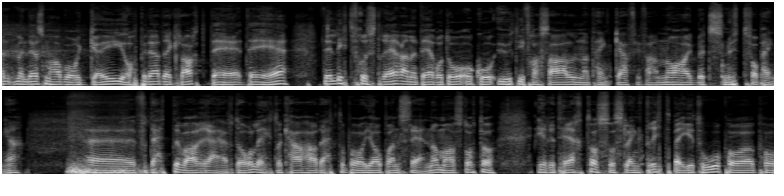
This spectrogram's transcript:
men, men det som har vært gøy oppi der, det er klart det, er- det, er, det er litt frustrerende der og da å gå ut ifra salen og tenke fy faen, nå har jeg blitt snytt for penger. Eh, for dette var rævdårlig, og hva har dette på å gjøre på en scene? Vi har stått og irritert oss og slengt dritt begge to på, på,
